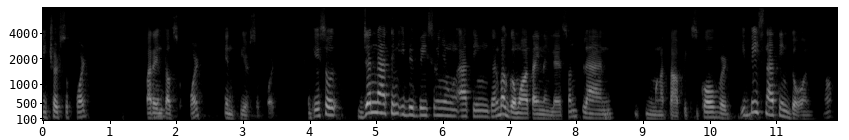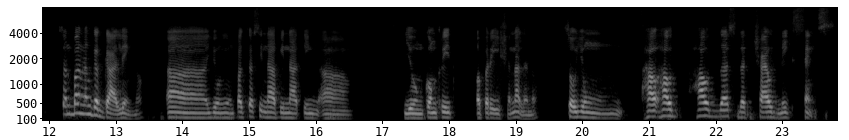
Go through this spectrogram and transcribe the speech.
teacher support, parental support, and peer support. Okay, so Diyan natin i-base rin yung ating, ano ba, gumawa tayo ng lesson plan, yung mga topics covered. I-base natin doon. No? Saan ba nanggagaling? No? Uh, yung, yung pagka sinabi nating uh, yung concrete operational. Ano? So yung how, how, how does the child make sense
